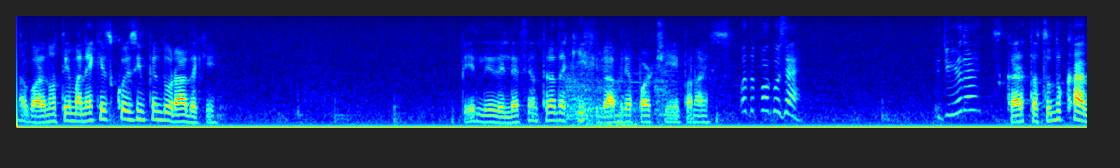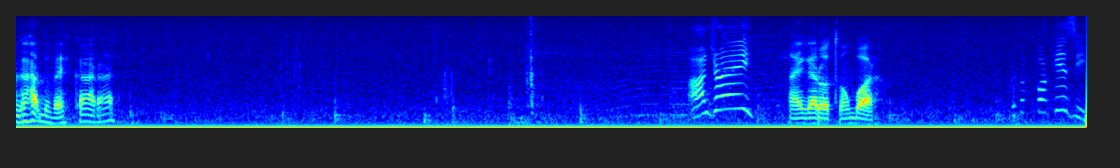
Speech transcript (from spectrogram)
Agora não tem mais nem aqueles coisinhos pendurados aqui. Beleza, ele deve ter entrado aqui, filho. Abre a portinha aí pra nós. What the fuck was that? Did you hear that? Esse cara tá todo cagado, velho. Caralho. Andre? Aí, garoto, vambora. Where the fuck is he?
